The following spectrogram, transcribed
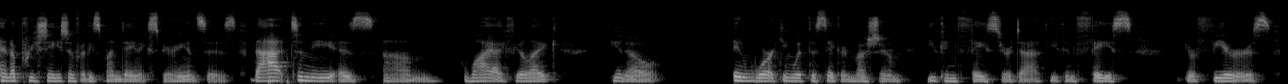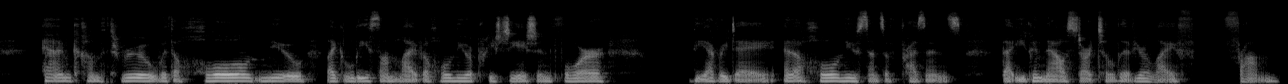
and appreciation for these mundane experiences. That to me is um, why I feel like, you know, in working with the sacred mushroom, you can face your death, you can face your fears and come through with a whole new like lease on life, a whole new appreciation for the everyday and a whole new sense of presence that you can now start to live your life from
